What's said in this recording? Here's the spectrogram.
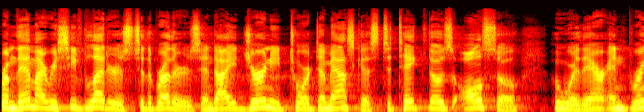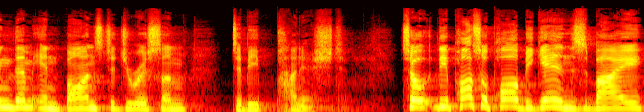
From them I received letters to the brothers, and I journeyed toward Damascus to take those also who were there and bring them in bonds to Jerusalem to be punished. So the Apostle Paul begins by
